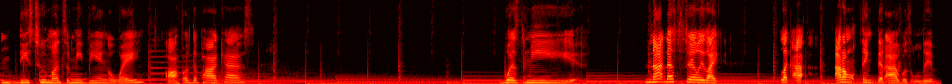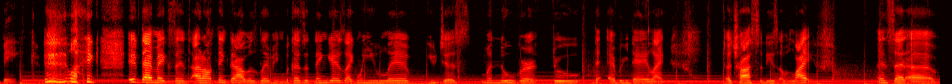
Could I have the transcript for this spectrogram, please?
these two months of me being away off of the podcast was me not necessarily like like I I don't think that I was living. like if that makes sense. I don't think that I was living because the thing is like when you live, you just maneuver through the everyday like atrocities of life instead of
